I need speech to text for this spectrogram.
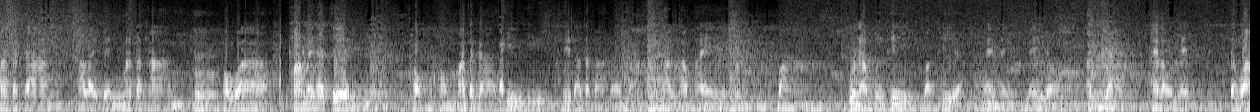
มาตรการอะไรเป็นมาตรฐานอืมเพราะว่าความไม่ชัดเจนของของมาตรการที่ที่ที่รัฐบาลออกมาทำทำให้บางผู้นำพื้นที่บางที่อะไม่ไม่ไม่ยอมอนุญาต ให้เราเล่น แต่ว่า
